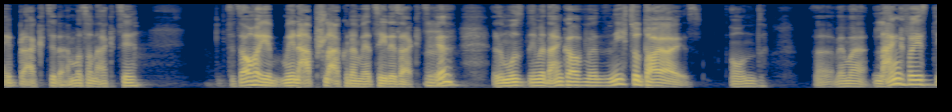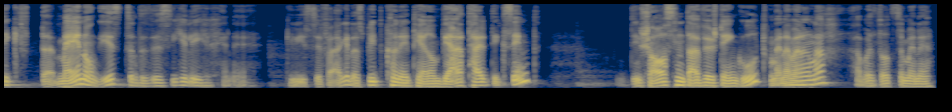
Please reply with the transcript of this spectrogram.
Apple-Aktie, Amazon-Aktie gibt jetzt auch einen Abschlag oder Mercedes-Aktie. Mhm. Ja? Also muss immer dann kaufen, wenn es nicht so teuer ist. Und äh, wenn man langfristig der Meinung ist, und das ist sicherlich eine gewisse Frage, dass Bitcoin und Ethereum werthaltig sind, die Chancen dafür stehen gut, meiner Meinung nach, aber trotzdem eine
